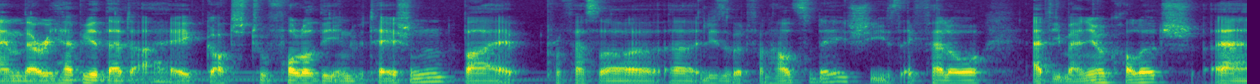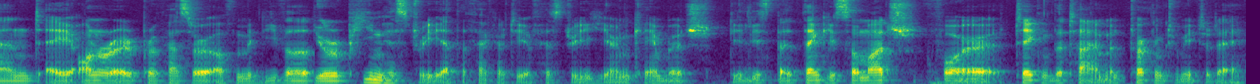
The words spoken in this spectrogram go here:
I'm very happy that I got to follow the invitation by Professor uh, Elisabeth van Houts today. She's a fellow at Emmanuel College and a honorary professor of medieval European history at the Faculty of History here in Cambridge. Dear Elisabeth, thank you so much for taking the time and talking to me today.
